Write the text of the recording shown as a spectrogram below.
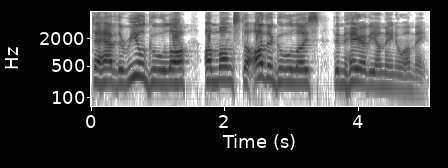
to have the real Geula amongst the other Geulas, Bimheir V'Yameinu Amen.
